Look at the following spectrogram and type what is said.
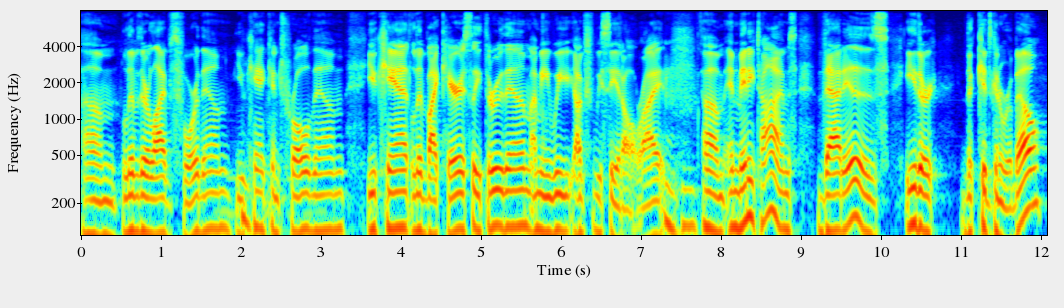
um, live their lives for them. You mm-hmm. can't control them. You can't live vicariously through them. I mean, we I've, we see it all, right? mm-hmm. um, and many times that is either the kid's going to rebel,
